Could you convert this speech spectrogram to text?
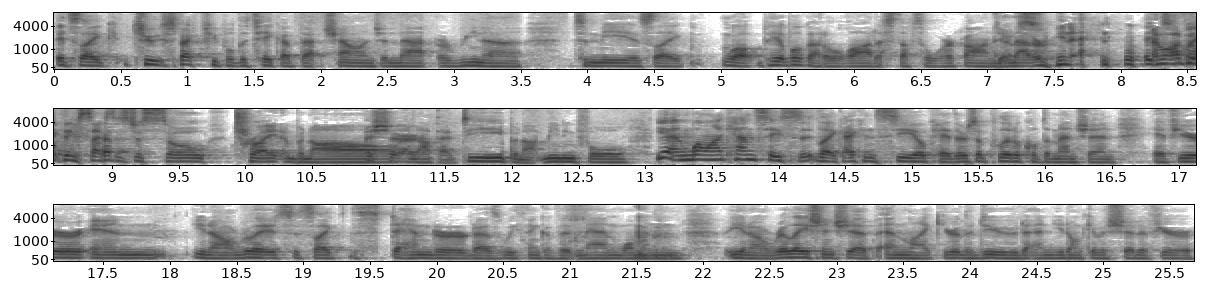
it's like to expect people to take up that challenge in that arena. To me, is like, well, people got a lot of stuff to work on in that arena. Anyway. And a lot of people like- think sex is just so trite and banal Sure. and not that deep and not meaningful. Yeah, and while I can say, like, I can see, okay, there's a political dimension. If you're in, you know, really, it's just like the standard as we think of it, man woman, you know, relationship, and like you're the dude, and you don't give a shit if your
